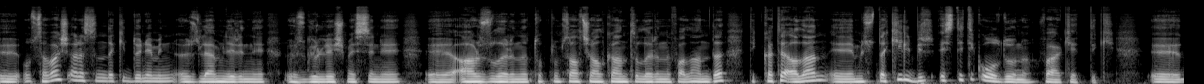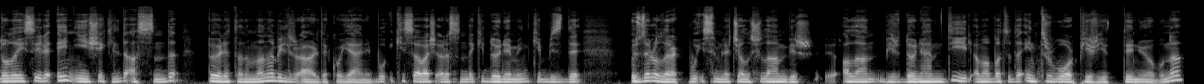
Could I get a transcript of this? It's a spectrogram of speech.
e, o savaş arasındaki dönemin özlemlerini, özgürleşmesini, e, arzularını, toplumsal çalkantılarını falan da dikkate alan e, müstakil bir estetik olduğunu fark ettik. E, dolayısıyla en iyi şekilde aslında böyle tanımlanabilir Art Deco. Yani bu iki savaş arasındaki dönemin ki bizde özel olarak bu isimle çalışılan bir e, alan, bir dönem değil ama Batı'da interwar period deniyor buna.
